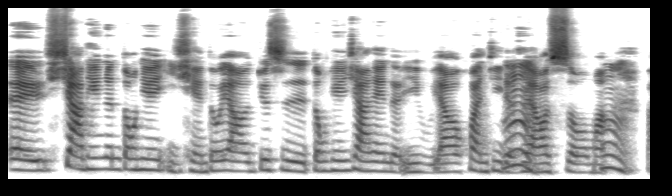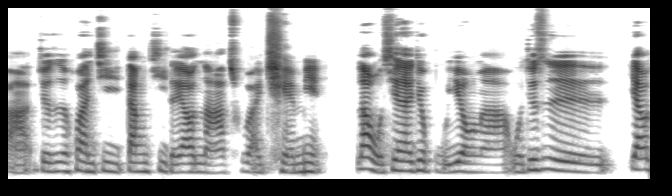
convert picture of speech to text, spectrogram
诶，夏天跟冬天以前都要，就是冬天夏天的衣服要换季的时候要收嘛，嗯，把就是换季当季的要拿出来前面。那我现在就不用啦，我就是。要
